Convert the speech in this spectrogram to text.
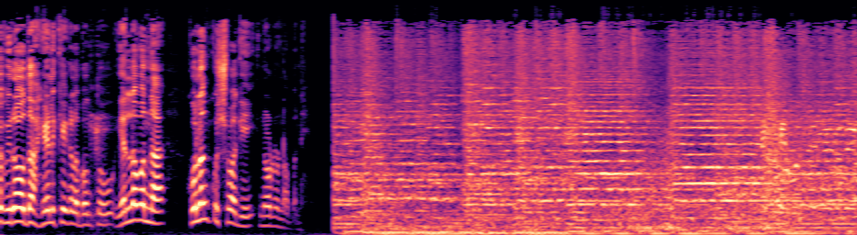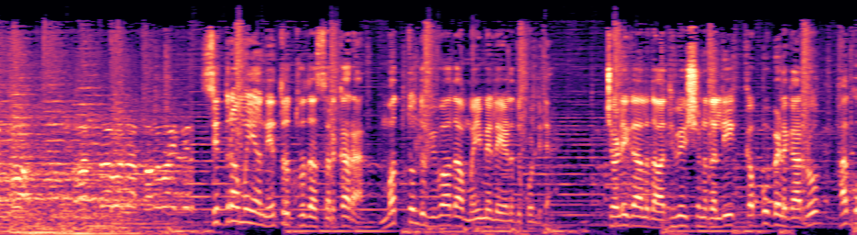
ವಿರೋಧ ಹೇಳಿಕೆಗಳು ಬಂತು? ಎಲ್ಲವನ್ನ ಕುಲಂಕುಷವಾಗಿ ನೋಡೋಣ ಬನ್ನಿ. ಸಿದ್ದರಾಮಯ್ಯ ನೇತೃತ್ವದ ಸರ್ಕಾರ ಮತ್ತೊಂದು ವಿವಾದ ಮೈಮೇಲೆ ಎಳೆದುಕೊಂಡಿದೆ. ಚಳಿಗಾಲದ ಅಧಿವೇಶನದಲ್ಲಿ ಕಬ್ಬು ಬೆಳೆಗಾರರು ಹಾಗೂ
